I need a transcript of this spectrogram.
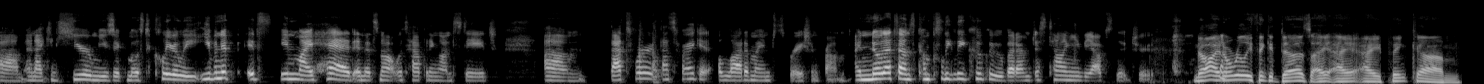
um, and I can hear music most clearly, even if it's in my head and it's not what's happening on stage. Um, that's where that's where I get a lot of my inspiration from. I know that sounds completely cuckoo, but I'm just telling you the absolute truth. no, I don't really think it does. I I, I think um,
